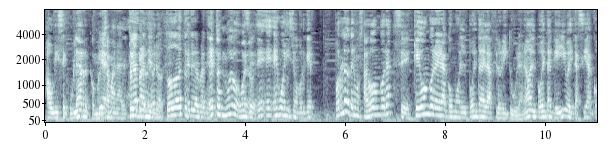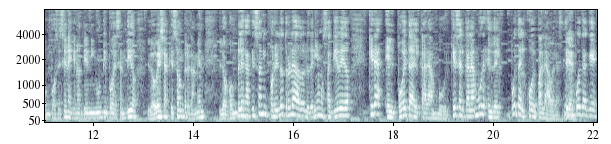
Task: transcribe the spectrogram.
aurisecular, como Bien. le llaman al. Estoy al aprendiendo. Todo esto estoy aprendiendo. Esto es nuevo, bueno, Sí. es, es- es buenísimo porque. Por un lado tenemos a Góngora, Sí. que Góngora era como el poeta de la floritura, ¿no? El poeta que iba y te hacía composiciones que no tienen ningún tipo de sentido, lo bellas que son, pero también lo complejas que son. Y por el otro lado lo teníamos a Quevedo, que era el poeta del calambur. ¿Qué es el calambur? El del poeta del juego de palabras. Era un poeta que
